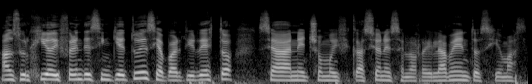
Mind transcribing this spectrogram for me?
han surgido diferentes inquietudes y a partir de esto se han hecho modificaciones en los reglamentos y demás.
